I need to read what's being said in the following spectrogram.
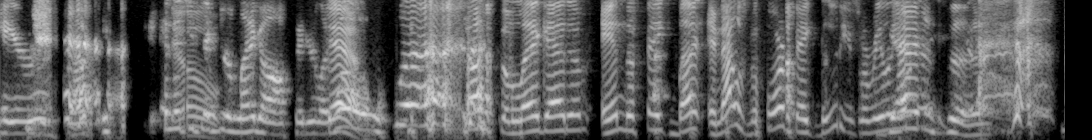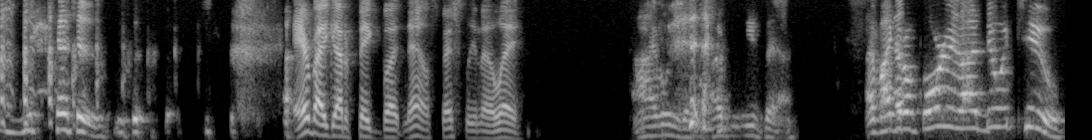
hairs and stuff. and then she takes her leg off, and you're like, Yeah. whoa. What? Tossed the leg at him and the fake butt, and that was before fake booties were really. Yes. yes. Everybody got a fake butt now, especially in LA. I believe that. I believe that. If I could afford it, I'd do it too.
